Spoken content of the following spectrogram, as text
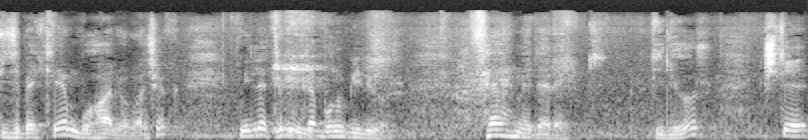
Bizi bekleyen bu hal olacak. Milletimiz de bunu biliyor. Fehmederek biliyor. İşte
